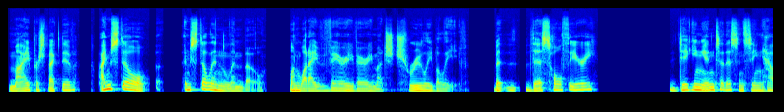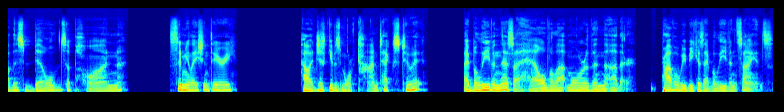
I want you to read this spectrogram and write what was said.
my perspective, I'm still I'm still in limbo on what I very very much truly believe. But this whole theory, digging into this and seeing how this builds upon simulation theory, how it just gives more context to it. I believe in this a hell of a lot more than the other. Probably because I believe in science.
